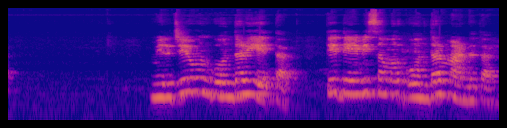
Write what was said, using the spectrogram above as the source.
मिरजेहून गोंधळी येतात. ते देवी समोर गोंधळ मांडतात.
